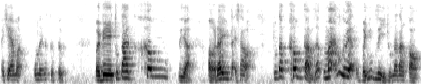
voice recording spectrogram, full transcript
Anh chị em ạ, ông ấy đã tự tử. Bởi vì chúng ta không, gì ạ à? ở đây tại sao ạ? Chúng ta không cảm giác mãn nguyện với những gì chúng ta đang có.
